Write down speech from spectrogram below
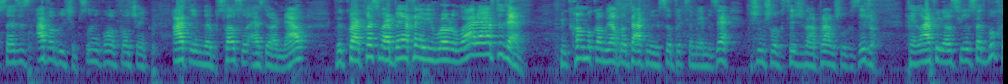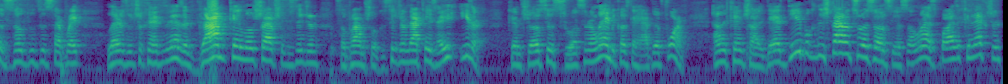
says this. Afal Bishop Kol Kol Shem Atim the Psosu as they are now. The Kvarkos of Arbecha he wrote a lot after them. Mikom Mikom Yachol Takim the still fix them in Mizeh. Mishum Shalok Sidron Apram Shalok Sidron. Kain Lafri Osio Sadvukas so to separate letters which are connected together. Gam Kain Lo Shav Shalok Sidron so Pram Shalok Sidron. In that case, either. Kim Shosios Suros in a lane because they have their form. Only Kain Shai. They had Dibuk Nishtanu to associates unless by the connection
